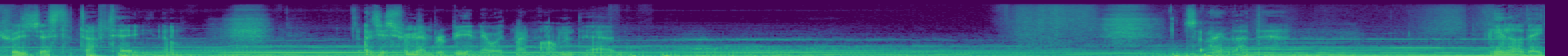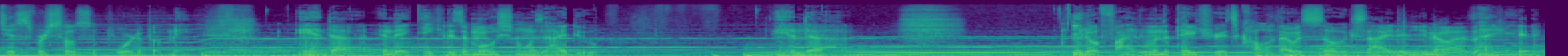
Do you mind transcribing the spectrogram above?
It was just a tough day, you know. I just remember being there with my mom and dad. Sorry about that. You know, they just were so supportive of me. And uh, and they take it as emotional as I do. And uh, you know, finally when the Patriots called, I was so excited, you know. I was like,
